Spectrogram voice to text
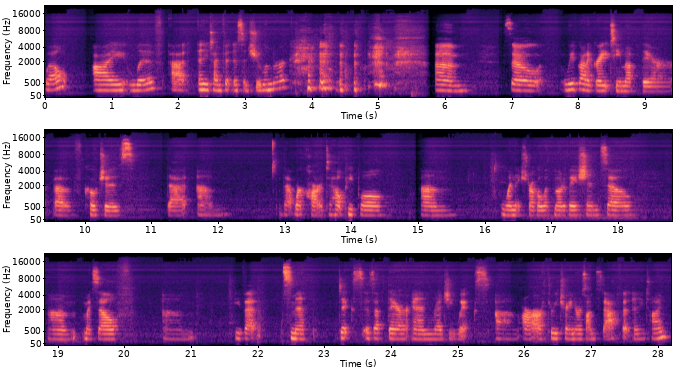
well, I live at Anytime Fitness in Schulenburg. um, so we've got a great team up there of coaches that um, that work hard to help people um, when they struggle with motivation. So um, myself, um, Yvette Smith Dix is up there, and Reggie Wicks um, are our three trainers on staff at Anytime.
